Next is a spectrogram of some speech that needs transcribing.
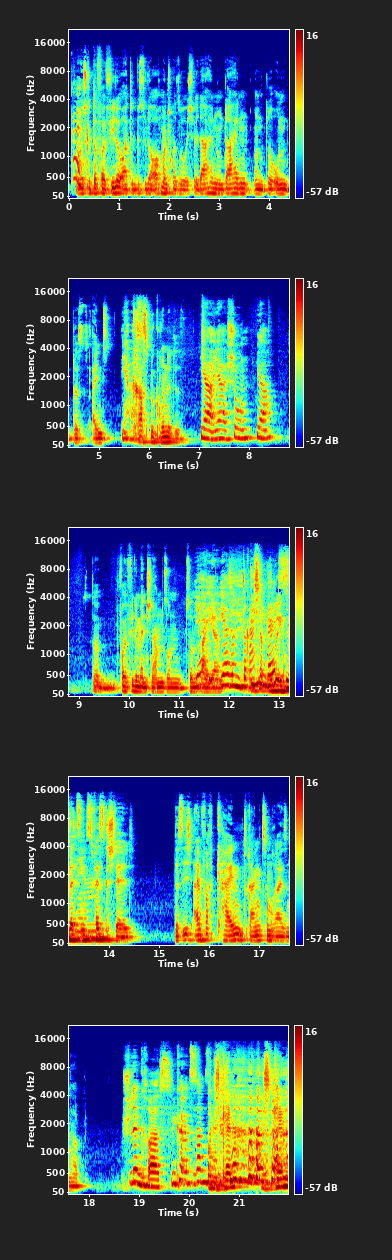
Geil. Und es gibt doch voll viele Orte, bist du da auch manchmal so, ich will dahin und dahin und so, und das eins ja, krass begründet ist. Ja, ja, schon, ja. So, voll viele Menschen haben so einen, so einen ja, Drang. Ja, ja so einen Drang. Ich habe übrigens letztens festgestellt, dass ich einfach keinen Drang zum Reisen habe. Schlimm. Krass. Wie können wir zusammen sein? Und ich kenne, ich kenne,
